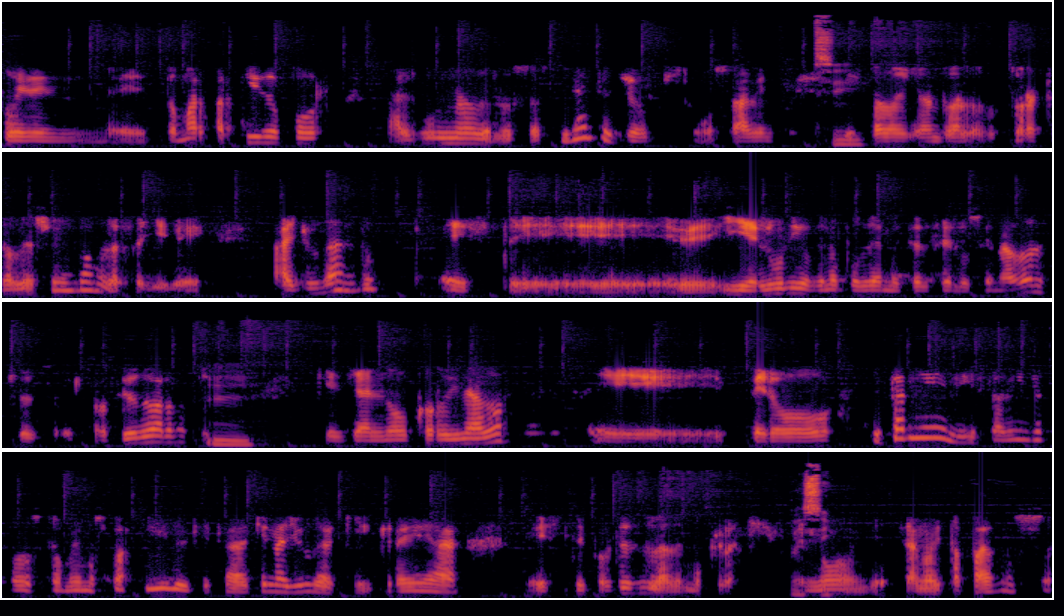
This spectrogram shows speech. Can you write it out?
pueden eh, tomar partido por alguno de los aspirantes. Yo, pues, como saben, he estado ayudando a la doctora Claudia Sheinbaum, la seguiré ayudando. Este y el único que no podría meterse los senadores, pues el propio Eduardo, mm que es ya el nuevo coordinador, eh, pero está bien, y está bien que todos tomemos partido y que cada quien ayude a quien crea, este, porque es la democracia. Pues no, ya no hay tapados, hay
